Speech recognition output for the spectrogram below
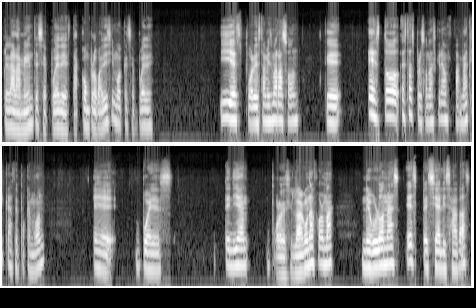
claramente se puede, está comprobadísimo que se puede. Y es por esta misma razón que esto, estas personas que eran fanáticas de Pokémon, eh, pues tenían, por decirlo de alguna forma, neuronas especializadas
